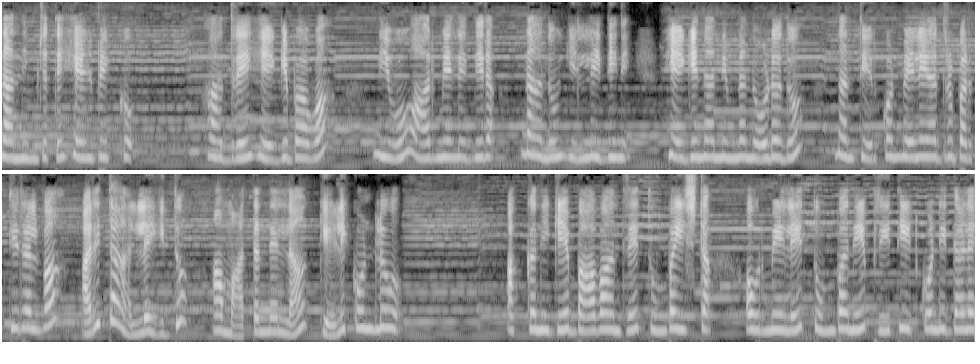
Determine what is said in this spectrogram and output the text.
ನಾನು ನಿಮ್ ಜೊತೆ ಹೇಳ್ಬೇಕು. ಆದ್ರೆ ಹೇಗೆ ಬಾವ ನೀವು ಆರ್ಮಿಯಲ್ಲಿದ್ದೀರಾ? ನಾನು ಇಲ್ಲಿದ್ದೀನಿ. ಹೇಗೆ ನಾನು ನಿಮ್ನ ನೋಡೋದು? ನಾನ್ ತೀರ್ಕೊಂಡ್ ಮೇಲೆ ಆದ್ರೂ ಬರ್ತೀರಲ್ವಾ? ಅರಿತಾ ಅಲ್ಲೇ ಇದ್ದು ಆ ಮಾತನ್ನೆಲ್ಲ ಕೇಳಿಕೊಂಡ್ಲು. ಅಕ್ಕನಿಗೆ ಬಾವ ಅಂದ್ರೆ ತುಂಬಾ ಇಷ್ಟ. ಅವ್ರ ಮೇಲೆ ತುಂಬಾನೇ ಪ್ರೀತಿ ಇಟ್ಕೊಂಡಿದ್ದಾಳೆ.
